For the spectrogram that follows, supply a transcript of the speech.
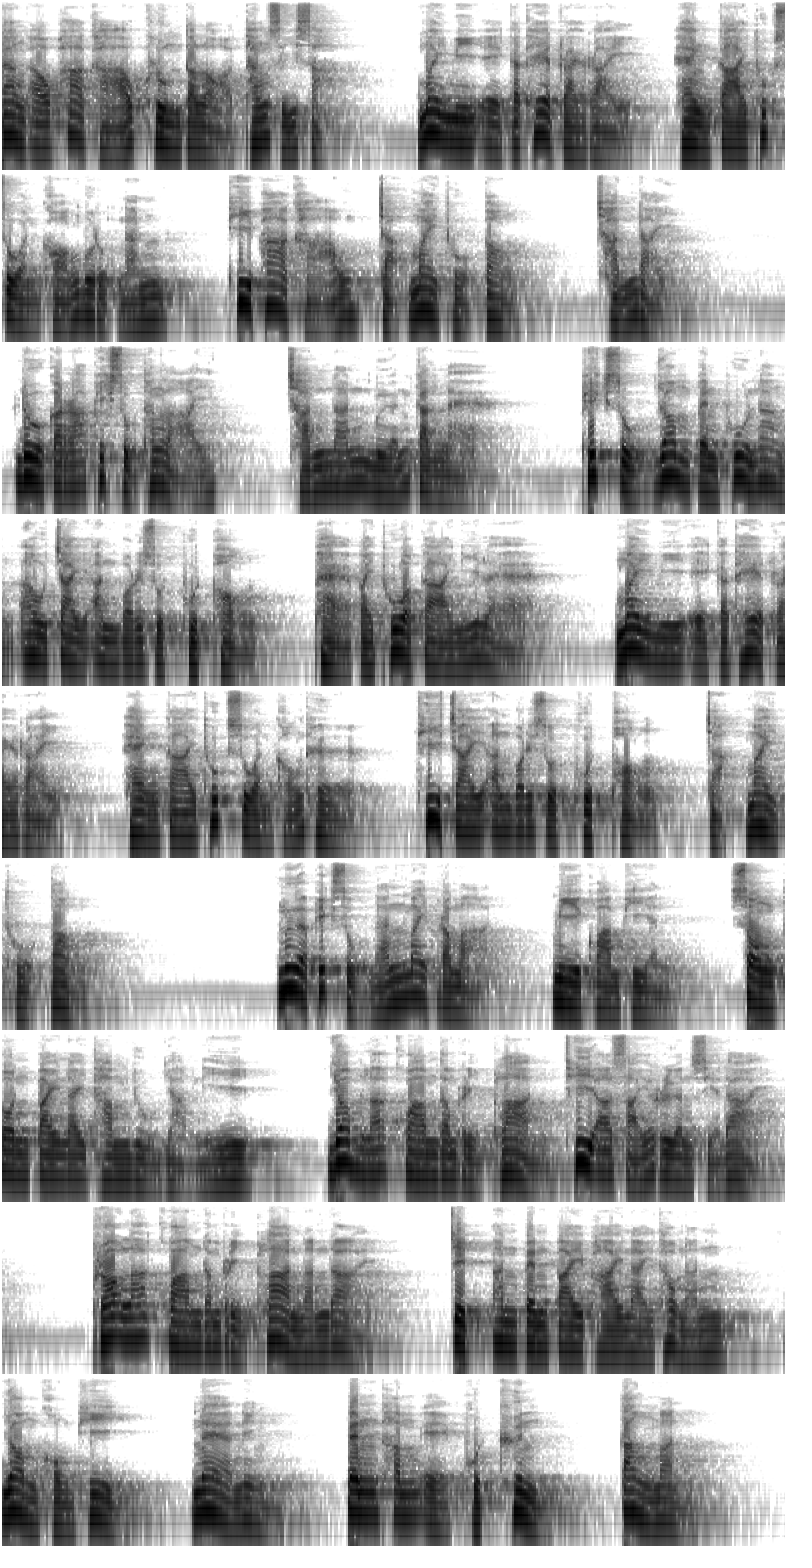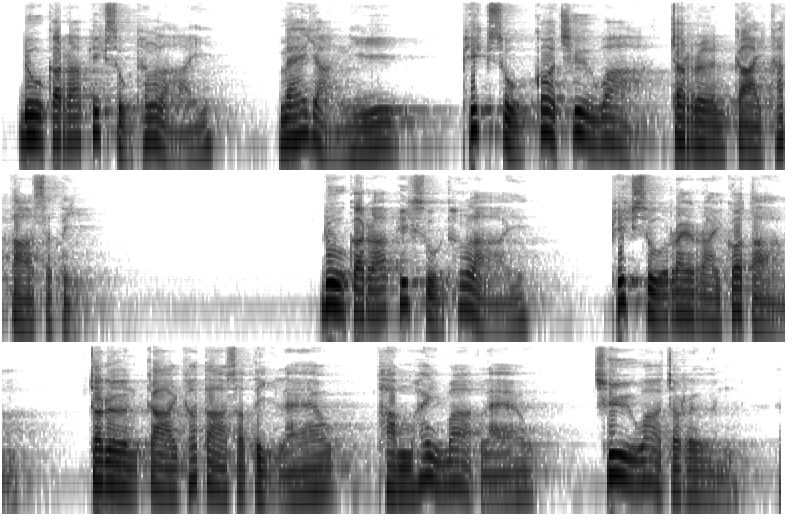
นั่งเอาผ้าขาวคลุมตลอดทั้งศีรษะ ไม่มีเอกเทศไรๆ แห่งกายทุกส่วนของบุรุษนั้น ที่ผ้าขาวจะไม่ถูกต้อง ชั้นใด ดูกระภิกษุทั้งหลาย ชั้นนั้นเหมือนกันแหลภิกษุย่อมเป็นผู้นั่งเอาใจอันบริสุทธิ์ผุดผ่อง แผ่ไปทั่วกายนี้แหลไม่มีเอกเทศไรๆแห่งกายทุกส่วนของเธอ ที่ใจอันบริสุทธิ์ผุดผ่อง จะไม่ถูกต้อง เมื่อภิกษุนั้นไม่ประมาท มีความเพียรส่งตนไปในธรรมอยู่อย่างนี้ ย่อมละความดำริพล่านที่อาศัยเรือนเสียได้ เพราะละความดำริพล่านนั้นได้ จิตอันเป็นไปภายในเท่านั้น ย่อมคงที่ แน่นิ่ง เป็นธรรมเอกผุดขึ้น ตั้งมั่น ดูกระภิกษุทั้งหลาย แม้อย่างนี้ ภิกษุก็ชื่อว่าเจริญกายคตาสติ ดูกระภิกษุทั้งหลาย ภิกษุไรๆก็ตาม เจริญกายคตาสติแล้วทำให้มากแล้ว ชื่อว่าเจริญ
